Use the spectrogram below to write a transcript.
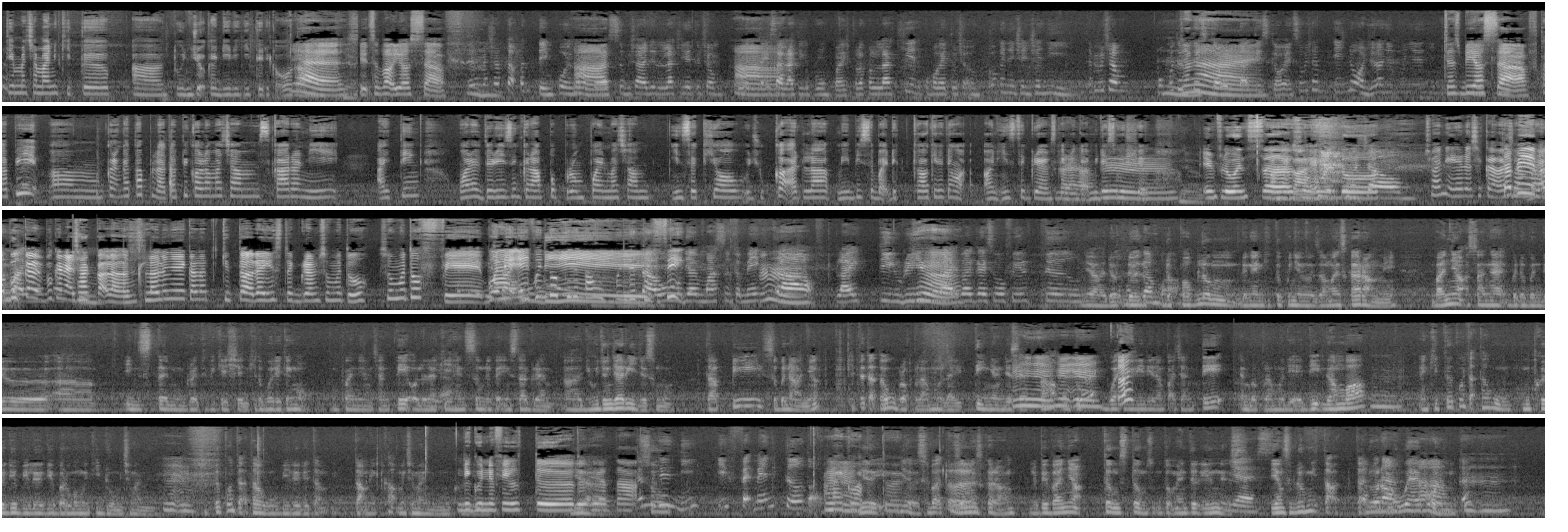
Dia macam mana kita uh, tunjukkan diri kita dekat orang. Yes, it's about yourself. Dan macam tak penting pun Kalau Ha. rasa macam ada lelaki yang tu macam Ha. Tak kisah lelaki ke perempuan Kalau kau lelaki ada perempuan kata macam Kau kena macam macam ni Tapi macam Perempuan tu Jangan. taste kau Tak taste kau So macam ignore je lah dia punya Just be yourself. Tapi um, bukan nak kata apalah Tapi kalau macam sekarang ni I think one of the reason kenapa perempuan macam insecure juga adalah maybe sebab dia, kalau kita tengok on Instagram sekarang Yeah. kat media sosial. Yeah. Influencer Oh semua tu. Macam Macam mana ya nak cakap Tapi macam bukan bukan nak cakap lah. Selalunya kalau kita ada Instagram semua tu, semua tu fake. Boleh Yeah, even though kita tahu benda tahu fake. dia masa untuk make up Lighting, ring Yeah. light, bagai semua filter Ya, yeah, the, the, the problem dengan kita punya zaman sekarang ni banyak sangat benda-benda uh, instant gratification. Kita boleh tengok perempuan yang cantik atau lelaki Ya. handsome dekat Instagram. Uh, di hujung jari je semua. Tapi sebenarnya kita tak tahu berapa lama lighting yang dia set up hmm, untuk hmm. buat diri dia nampak cantik dan berapa lama dia edit gambar. Hmm. Dan kita pun tak tahu muka dia bila dia baru bangun tidur macam mana. Mm-mm. Kita pun tak tahu bila dia tak tak make up macam mana muka Dia guna filter tu Ya. dia tak. Dan So- benda ni Effect mental tau Oh my god Ya, betul. ya sebab tu Betul. zaman sekarang lebih banyak terms-terms untuk mental illness Yes. yang sebelum ni tak tak ada orang aware Ha, pun. betul.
